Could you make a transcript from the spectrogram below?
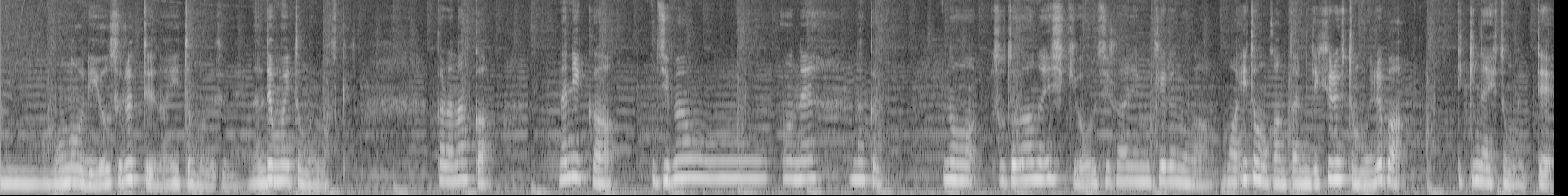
ものを利用するっていうのはいいと思うんですよね。何でもいいと思いますけど。だからなんか何か自分をねなんかの外側の意識を内側に向けるのが、まあ、いとも簡単にできる人もいればできない人もいて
